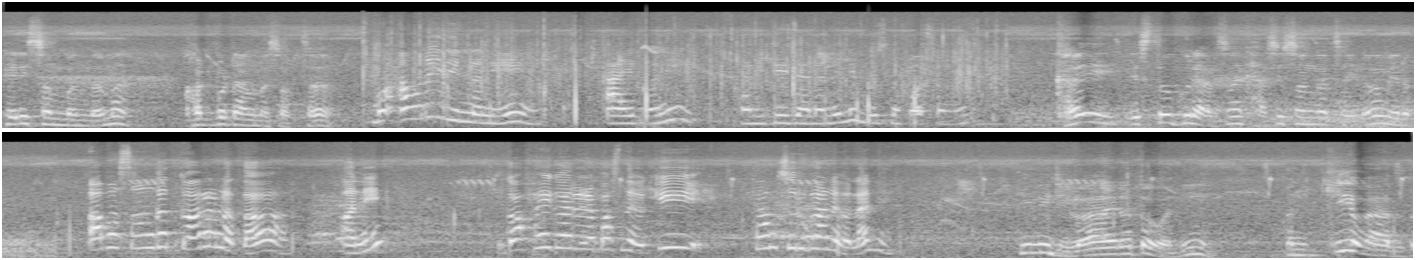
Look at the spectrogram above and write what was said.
फेरि सम्बन्धमा खटपट आउन सक्छ। म आउनै दिन्न नि। आए पनि हामी दुईजनाले नै बुझ्नुपर्छ नि। खै यस्तो कुराहरूसँग खासै सङ्गत छैन हौ मेरो। अब सङ्गत गर न त। अनि गफै गरेर बस्ने हो कि काम सुरु गर्ने होला नि? तिमी ढिलो आएर त हो नि। अनि के हो आज त?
